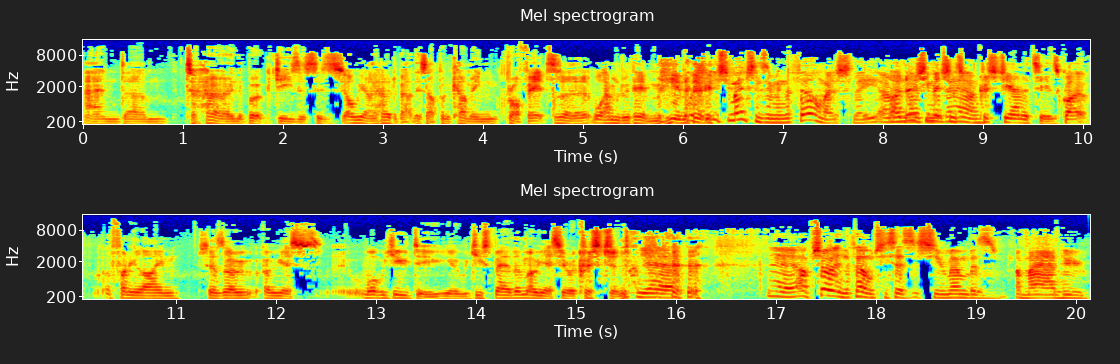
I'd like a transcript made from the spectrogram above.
And um, to her in the book, Jesus is, oh yeah, I heard about this up and coming prophet. Uh, what happened with him? You know, She, she mentions him in the film, actually. I know she mentions down. Christianity. It's quite a, a funny line. She says, "Oh, oh yes, what would you do? You know, would you spare them? Oh yes, you're a Christian." Yeah. Yeah, I'm sure in the film she says she remembers a man who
